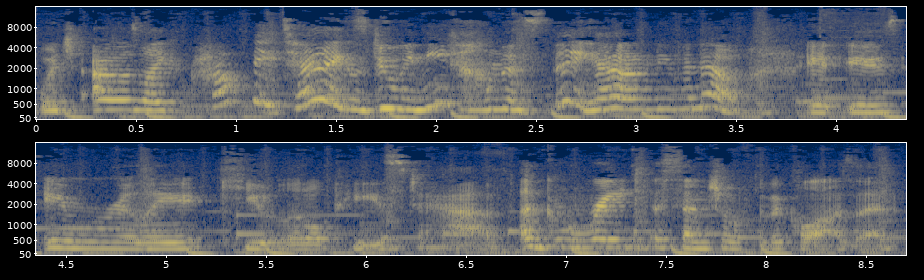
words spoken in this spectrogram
which I was like, how many tags do we need on this thing? I don't even know. It is a really cute little piece to have. A great essential for the closet.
